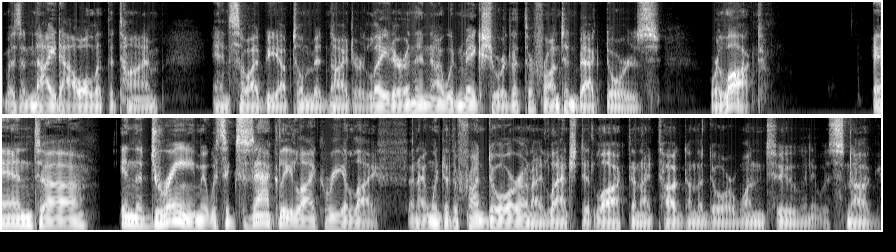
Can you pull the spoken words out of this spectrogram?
was a night owl at the time. And so I'd be up till midnight or later, and then I would make sure that the front and back doors were locked. And uh, in the dream, it was exactly like real life. And I went to the front door and I latched it locked and I tugged on the door one, two, and it was snug.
